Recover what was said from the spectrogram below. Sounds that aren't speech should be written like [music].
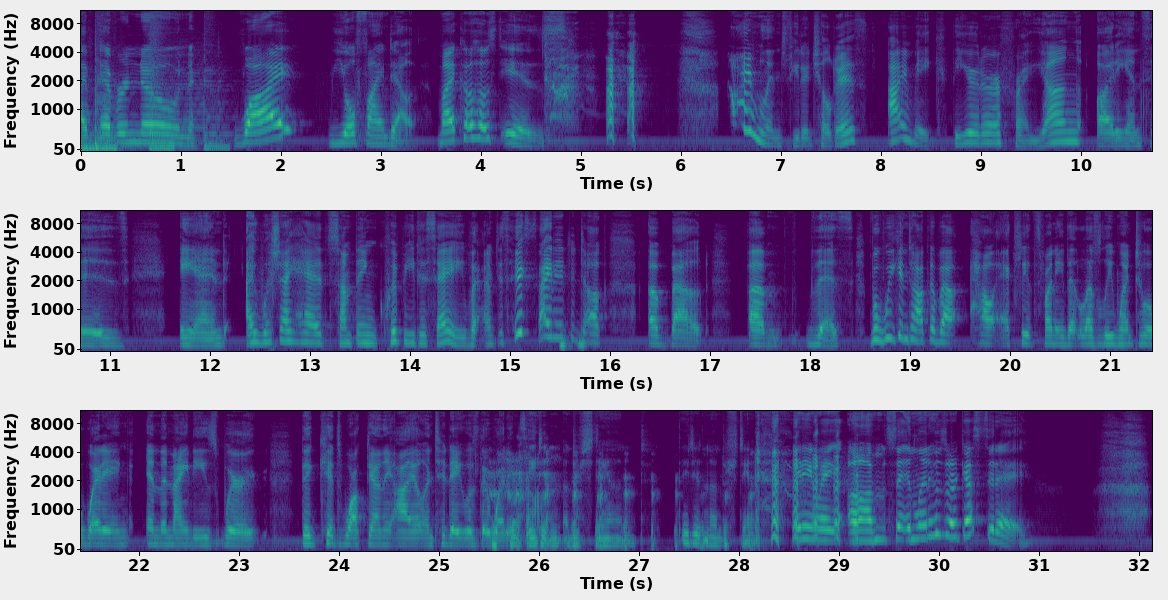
I've ever known. Why? You'll find out. My co host is. [laughs] I'm Lynn Streeter Childress. I make theater for young audiences, and I wish I had something quippy to say, but I'm just [laughs] excited to talk about um, this. But we can talk about how actually it's funny that Leslie went to a wedding in the 90s where the kids walked down the aisle and today was their wedding. They didn't understand. They didn't understand. [laughs] Anyway, um, so, and Lynn, who's our guest today?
